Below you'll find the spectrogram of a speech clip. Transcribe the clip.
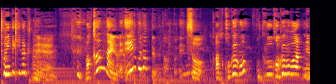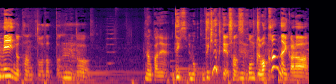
当にできなくうんて、わかんないのよ。英語だったよね担当。英語そう。あと国語？国語か。国語がね、うん。メインの担当だったんだけど、なんかねでき,、ま、できなくて算数、うん。本当にわかんないから、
